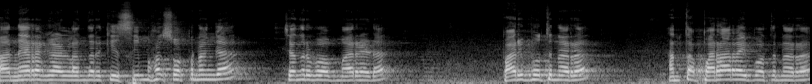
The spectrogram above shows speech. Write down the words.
ఆ నేరగాళ్ళందరికీ సింహ స్వప్నంగా చంద్రబాబు మారాడా? పారిపోతున్నారా? అంతా పరారైపోతున్నారా?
